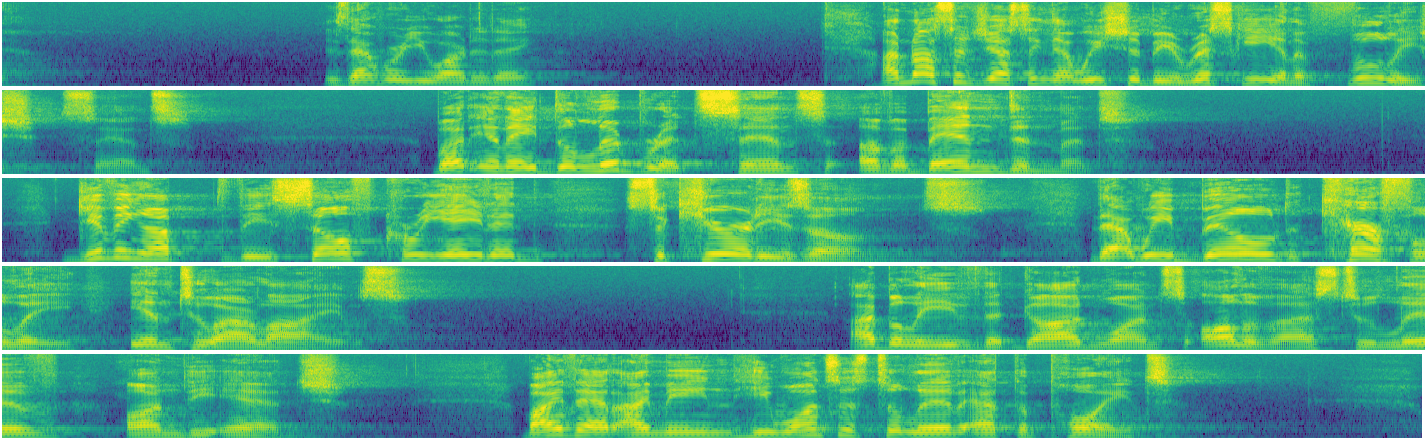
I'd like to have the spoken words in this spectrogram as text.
Is that where you are today? I'm not suggesting that we should be risky in a foolish sense but in a deliberate sense of abandonment. Giving up the self created security zones that we build carefully into our lives. I believe that God wants all of us to live on the edge. By that, I mean He wants us to live at the point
